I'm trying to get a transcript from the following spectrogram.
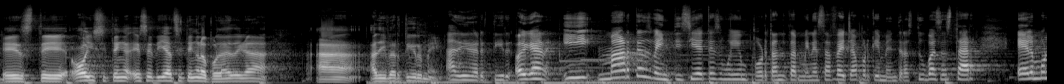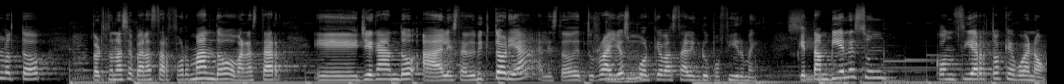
este hoy sí tenga, ese día sí tenga la oportunidad de ir a a, divertirme. A divertir. Oigan, y martes 27 es muy importante también esa fecha porque mientras tú vas a estar el Molotov, personas se van a estar formando o van a estar eh, llegando al Estadio Victoria, al Estado de Tus Rayos, porque va a estar el grupo firme. Que también es un concierto que, bueno,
